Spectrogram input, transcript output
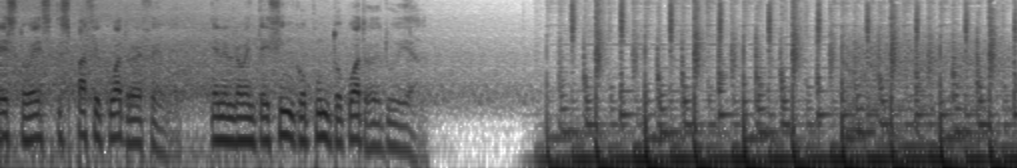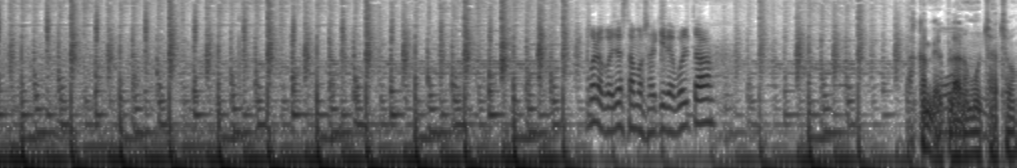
Esto es Espacio 4 FM, en el 95.4 de tu dial. Bueno, pues ya estamos aquí de vuelta. Has cambiado el plano, muchacho.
